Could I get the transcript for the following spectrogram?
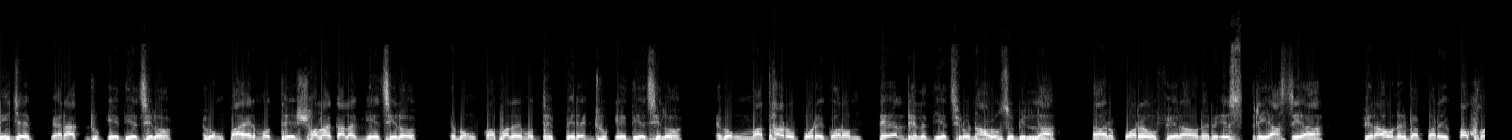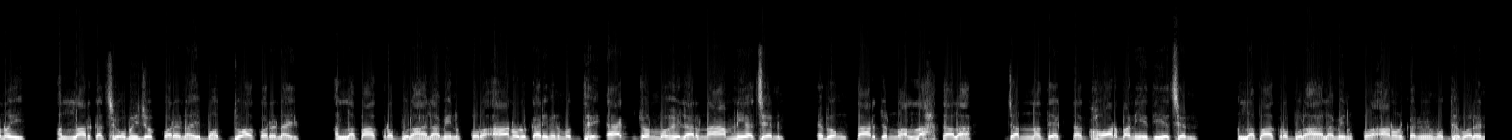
নিজে প্যারাক ঢুকিয়ে দিয়েছিল এবং পায়ের মধ্যে শলাকা লাগিয়েছিল এবং কপালের মধ্যে পেরেক ঢুকিয়ে দিয়েছিল এবং মাথার উপরে গরম তেল ঢেলে দিয়েছিল। না আউজুবিল্লাহ তারপরেও ফেরাউনের স্ত্রী আসিয়া ফেরাউনের ব্যাপারে কখনোই আল্লাহর কাছে অভিযোগ করে নাই বদুয়া করে নাই। আল্লাহ পাক রব্বুল আলমিন কোরআনুল কারিমের মধ্যে একজন মহিলার নাম নিয়েছেন এবং তার জন্য আল্লাহ তালা জান্নাতে একটা ঘর বানিয়ে দিয়েছেন। আল্লাহ পাক রব্বুল আলমিন কোরআনুল কারিমের মধ্যে বলেন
